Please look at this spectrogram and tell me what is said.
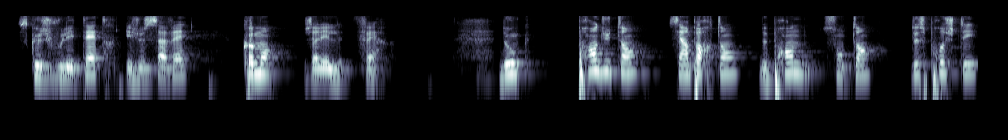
ce que je voulais être et je savais comment j'allais le faire. Donc, prends du temps, c'est important de prendre son temps, de se projeter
